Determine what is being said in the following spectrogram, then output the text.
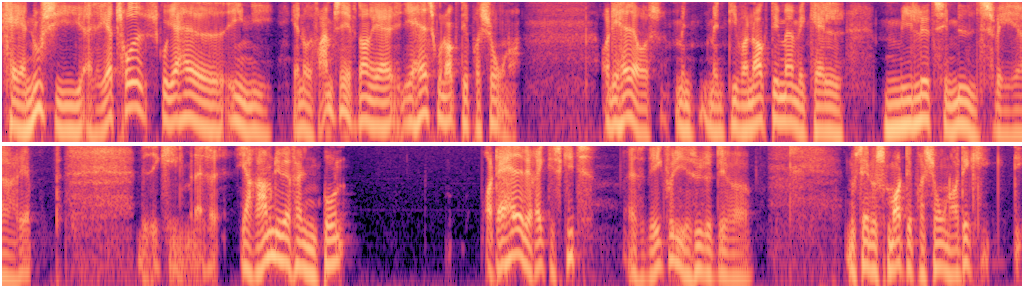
kan jeg nu sige. Altså jeg troede sgu, jeg havde egentlig, jeg nåede frem til efterhånden, jeg, jeg havde sgu nok depressioner. Og det havde jeg også, men, men de var nok det, man vil kalde milde til middelsvære. Jeg ved ikke helt, men altså, jeg ramte i hvert fald en bund, og der havde det rigtig skidt. Altså, det er ikke fordi, jeg synes, at det var... Nu ser du små depressioner, og det, det,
